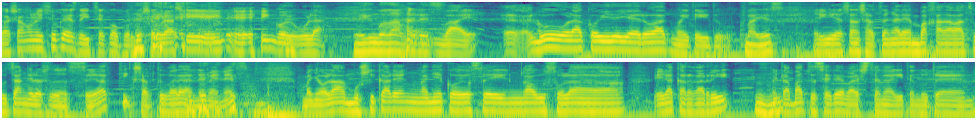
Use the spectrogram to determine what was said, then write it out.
Ba, esango nizuke ez deitzeko, porque segurazki egin- egingo dugula. Egingo da, berez. Bai, e, gu olako ideia eroak maite ditugu. Bai, ez? Egia esan sartzen garen bajada batzutan gero zeatik sartu gara hemen, ez? Baina hola, musikaren gaineko edozein gauz hola erakargarri, eta batez ere ba estena egiten duten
